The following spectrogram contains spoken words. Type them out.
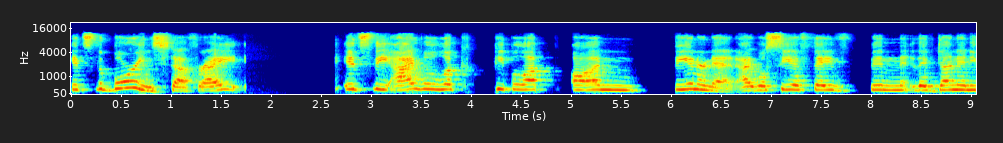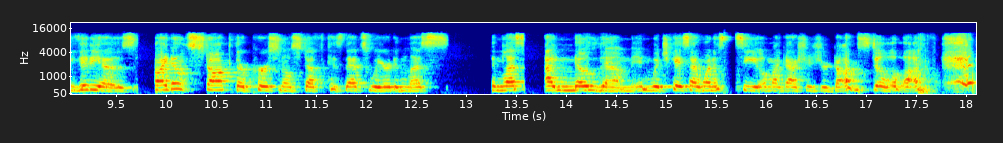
it's the boring stuff right? It's the i will look people up on the internet. I will see if they've been they've done any videos. I don't stalk their personal stuff because that's weird unless unless i know them in which case i want to see oh my gosh is your dog still alive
